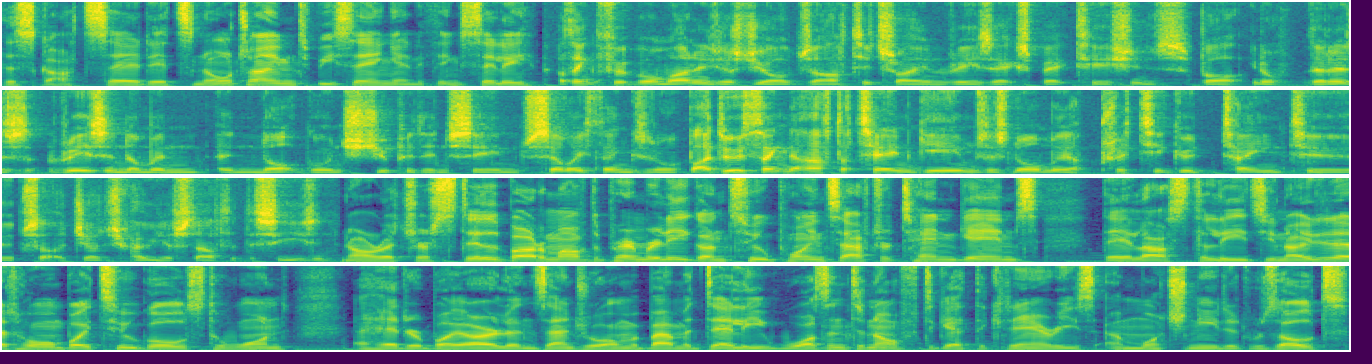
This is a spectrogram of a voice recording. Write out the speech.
The Scots said it's no time to be saying anything silly. I think football managers' jobs are to try and raise expectations, but you know, there is raising them and, and not going stupid and saying silly things, you know. But I do think that after 10 games is normally a pretty good time to sort of judge how you've started the season. Norwich are still bottom of the Premier League on two points after 10 games. They lost to Leeds United at home by two goals to one. A header by Ireland's Andrew Omobamidele wasn't enough to get the Canaries a much needed result.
